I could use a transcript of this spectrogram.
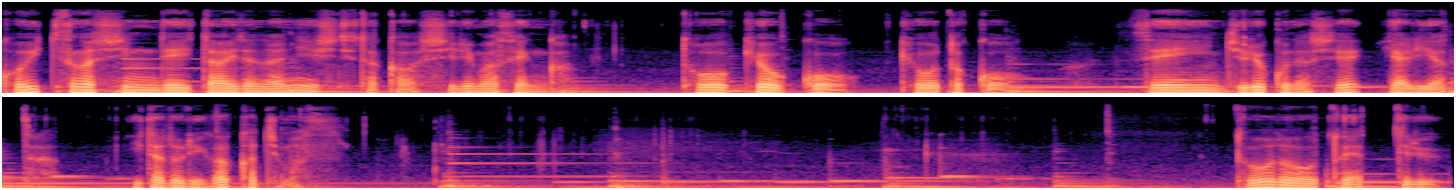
こいつが死んでいた間何してたかは知りませんが、東京校、京都校、全員呪力なしでやり合ったら、虎杖が勝ちます。堂々とやってる。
